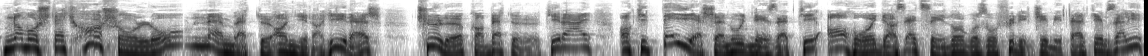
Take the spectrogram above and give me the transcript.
Na most egy hasonló, nem lett ő annyira híres, Csülök a betörő király, aki teljesen úgy nézett ki, ahogy az egyszerű dolgozó Füli Jimmy-t elképzeli,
